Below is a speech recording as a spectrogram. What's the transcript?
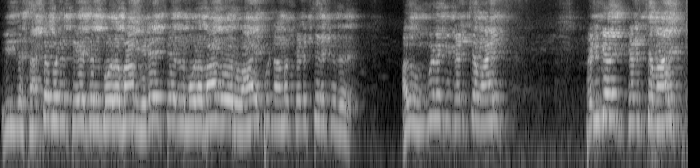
இந்த சட்டமன்ற தேர்தல் மூலமாக இடைத்தேர்தல் மூலமாக ஒரு வாய்ப்பு நமக்கு கிடைச்சிருக்குது. அது உங்களுக்கு கிடைச்ச வாய்ப்பு. பெண்களுக்கு கிடைச்ச வாய்ப்பு.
